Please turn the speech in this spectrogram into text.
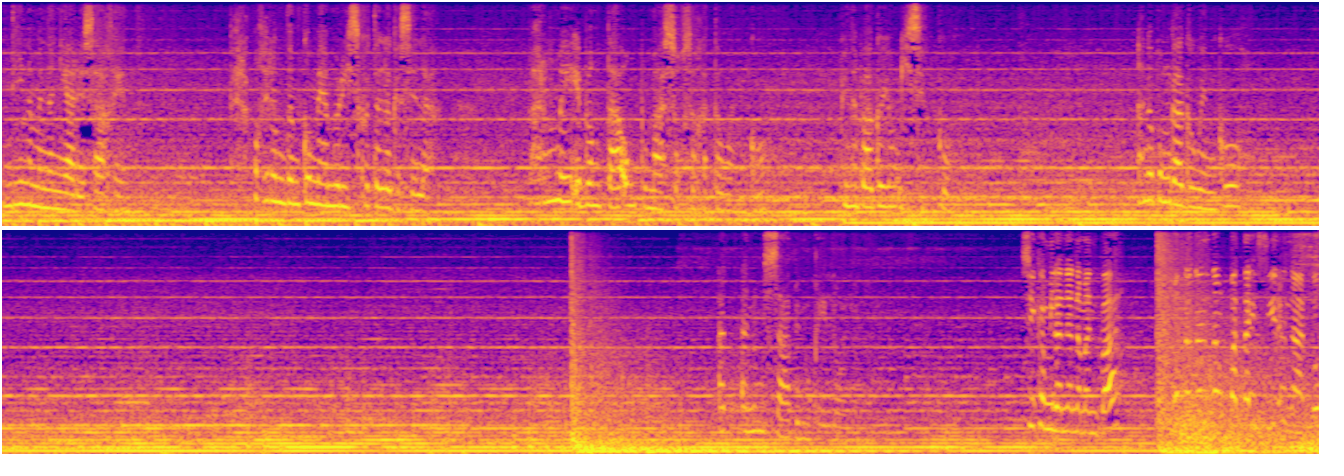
hindi naman nangyari sa akin. Pero pakiramdam ko, memories ko talaga sila. Parang may ibang taong pumasok sa katawan ko. Pinabago yung isip ko. Ano pong gagawin ko? At anong sabi mo kay Lola? Si Camila na naman ba? Matagal nang patay si Renato,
